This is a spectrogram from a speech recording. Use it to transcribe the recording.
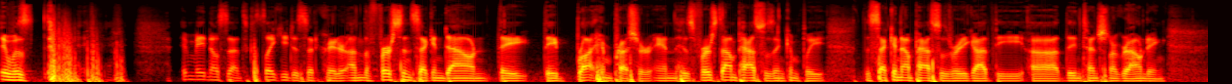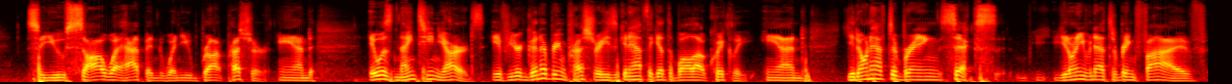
it was. it made no sense because, like you just said, Craytor, on the first and second down, they they brought him pressure, and his first down pass was incomplete. The second down pass was where he got the uh, the intentional grounding. So you saw what happened when you brought pressure, and it was 19 yards. If you're to bring pressure, he's to have to get the ball out quickly, and you don't have to bring six. You don't even have to bring five.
